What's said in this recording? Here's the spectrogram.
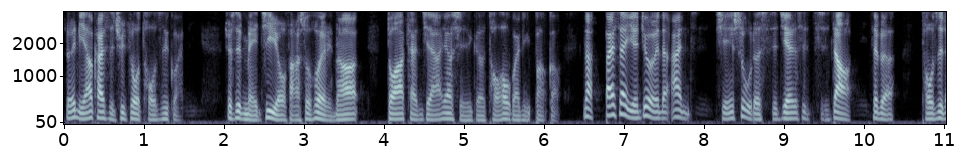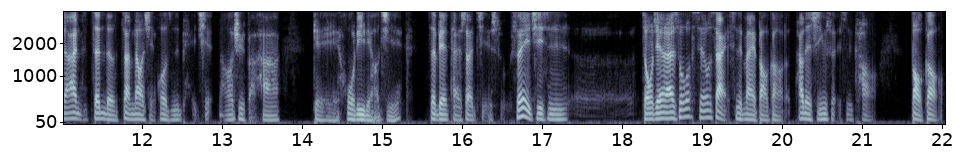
所以你要开始去做投资管理，就是每季有法术会，然后。都要参加，要写一个投后管理报告。那掰赛研究员的案子结束的时间是直到这个投资的案子真的赚到钱或者是赔钱，然后去把它给获利了结，这边才算结束。所以其实呃，总结来说，sales 是卖报告的，他的薪水是靠报告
